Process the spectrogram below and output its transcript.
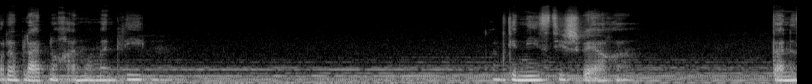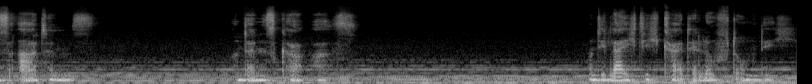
oder bleib noch einen Moment liegen. und genieß die Schwere deines Atems und deines Körpers und die Leichtigkeit der Luft um dich.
